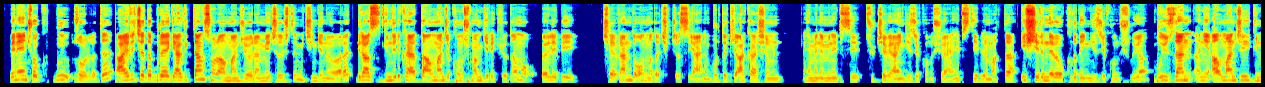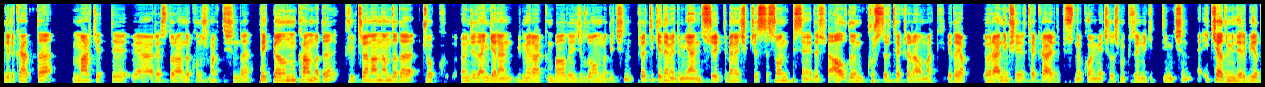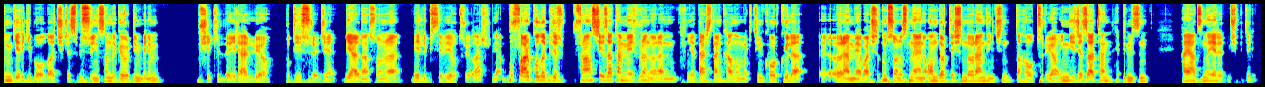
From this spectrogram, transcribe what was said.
Beni en çok bu zorladı. Ayrıca da buraya geldikten sonra Almanca öğrenmeye çalıştığım için genel olarak biraz gündelik hayatta Almanca konuşmam gerekiyordu ama öyle bir çevrem de olmadı açıkçası. Yani buradaki arkadaşlarımın hemen hemen hepsi Türkçe veya İngilizce konuşuyor. Yani hepsi diyebilirim hatta. İş yerinde ve okulda da İngilizce konuşuluyor. Bu yüzden hani Almancayı gündelik hayatta markette veya restoranda konuşmak dışında pek bir alanım kalmadı. Kültürel anlamda da çok önceden gelen bir merakın bağlayıcılığı olmadığı için pratik edemedim. Yani sürekli ben açıkçası son bir senedir aldığım kursları tekrar almak ya da yap, öğrendiğim şeyleri tekrar edip üstüne koymaya çalışmak üzerine gittiğim için iki adım ileri bir adım geri gibi oldu. Açıkçası bir sürü insanda gördüğüm benim bu şekilde ilerliyor bu dil süreci. Bir yerden sonra belli bir seviyeye oturuyorlar. Ya bu fark olabilir. Fransızcayı zaten mecburen öğrendim. Ya dersten kalmamak için korkuyla e, öğrenmeye başladım. Sonrasında yani 14 yaşında öğrendiğin için daha oturuyor. İngilizce zaten hepimizin hayatında yer etmiş bir dil.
